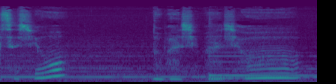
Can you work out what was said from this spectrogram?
背筋を伸ばしましょう。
